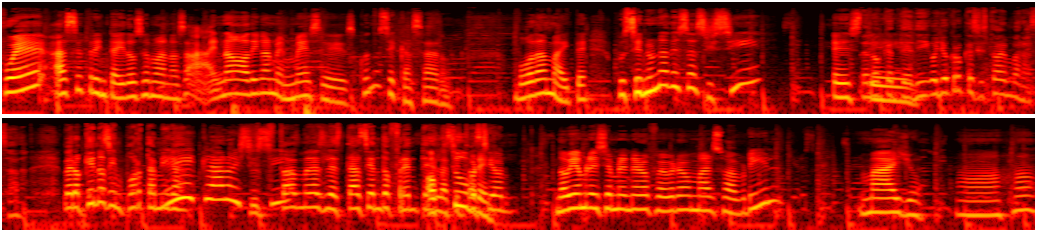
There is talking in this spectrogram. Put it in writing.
Fue hace 32 semanas. Ay, no, díganme meses. ¿Cuándo se casaron? Boda Maite. Pues en una de esas sí, sí. Este... Es lo que te digo, yo creo que sí estaba embarazada. Pero ¿qué nos importa, amiga? Sí, claro, y sí, De sí. todas maneras le está haciendo frente a la situación. Noviembre, diciembre, enero, febrero, marzo, abril, mayo. Ajá.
